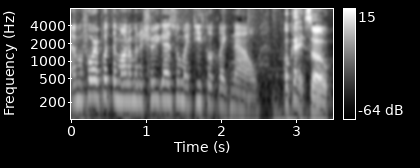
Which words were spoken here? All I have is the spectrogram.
And before I put them on, I'm gonna show you guys what my teeth look like now. Okay, so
